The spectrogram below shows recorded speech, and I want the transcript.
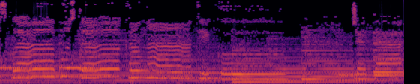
deras kelapus tekan hatiku Cetak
